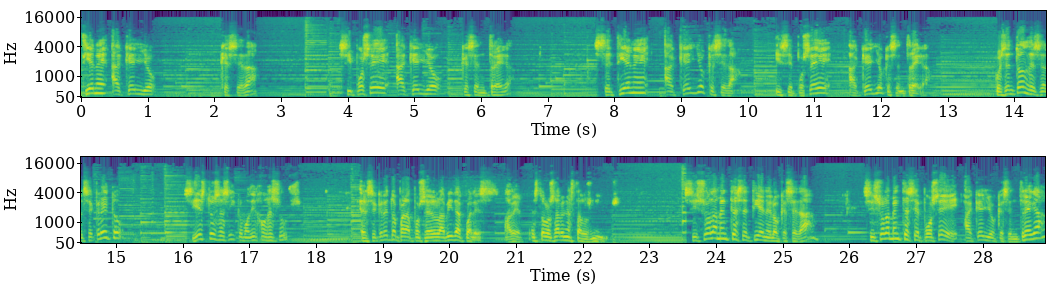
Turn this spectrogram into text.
tiene aquello que se da, si posee aquello que se entrega, se tiene aquello que se da y se posee aquello que se entrega. Pues entonces el secreto, si esto es así como dijo Jesús, el secreto para poseer la vida, ¿cuál es? A ver, esto lo saben hasta los niños. Si solamente se tiene lo que se da, si solamente se posee aquello que se entrega,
